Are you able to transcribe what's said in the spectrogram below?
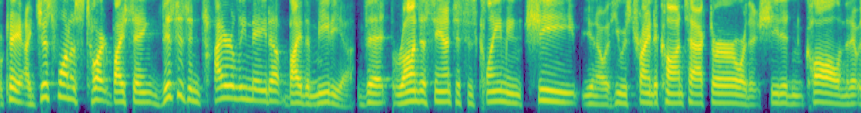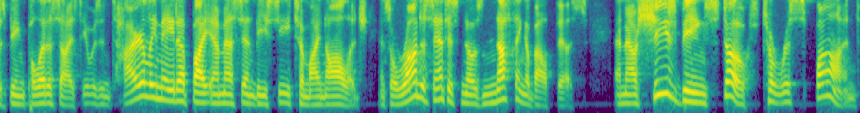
Okay, I just want to start by saying this is entirely made up by the media that Ron DeSantis is claiming she, you know, he was trying to contact her or that she didn't call and that it was being politicized. It was entirely made up by MSNBC to my knowledge. And so Ron DeSantis knows nothing about this. And now she's being stoked to respond.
